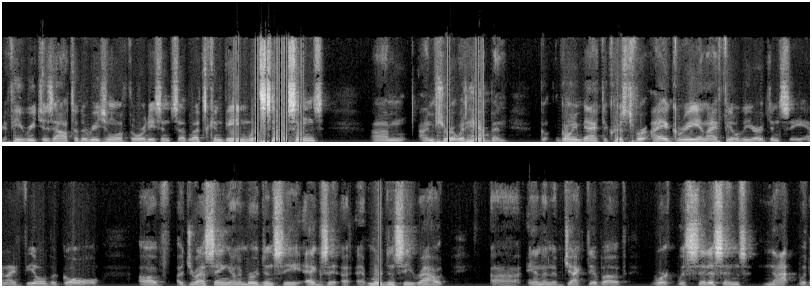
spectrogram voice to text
if he reaches out to the regional authorities and said, let's convene with citizens, um, I'm sure it would happen. Go- going back to Christopher, I agree and I feel the urgency and I feel the goal of addressing an emergency exit, uh, emergency route, uh, and an objective of work with citizens, not with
